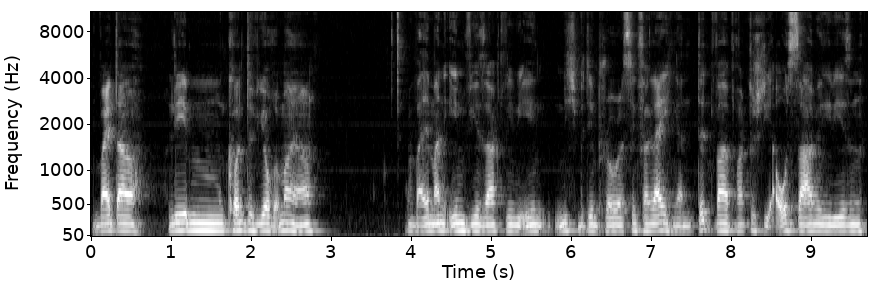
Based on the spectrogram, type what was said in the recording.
weiterleben konnte, wie auch immer, ja. Weil man eben, wie gesagt, WWE nicht mit dem Pro-Wrestling vergleichen kann. Das war praktisch die Aussage gewesen,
